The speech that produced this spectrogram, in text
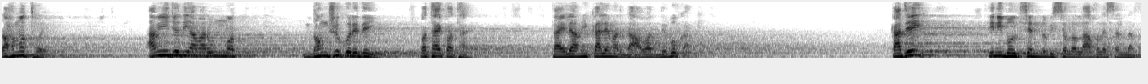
রহমত হয়ে। আমি যদি আমার উন্মত ধ্বংস করে দেই, কথায় কথায়, তাইলে আমি কালেমার দাওয়াত দেব কাকে? কাজেই তিনি বলছেন, নবী সাল্লাহ সাল্লাম,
